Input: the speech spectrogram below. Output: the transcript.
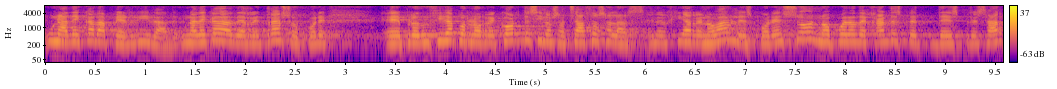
una década perdida, una década de retraso. Por, eh, producida por los recortes y los hachazos a las energías renovables. Por eso no puedo dejar de, expresar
